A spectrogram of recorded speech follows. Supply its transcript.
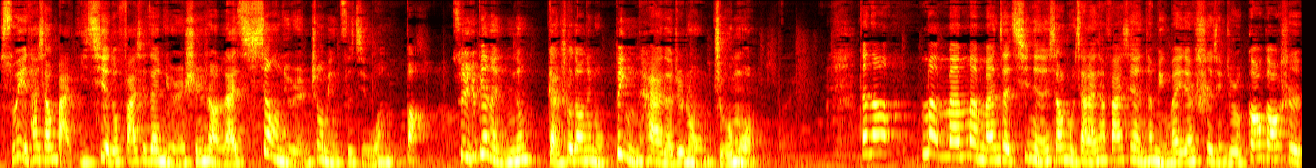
所以他想把一切都发泄在女人身上，来向女人证明自己我很棒，所以就变得你能感受到那种病态的这种折磨。但当慢慢慢慢在七年的相处下来，他发现他明白一件事情，就是高高是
